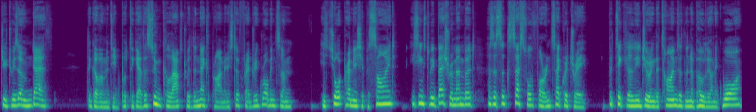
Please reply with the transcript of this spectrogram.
due to his own death. The government he'd put together soon collapsed with the next Prime Minister, Frederick Robinson. His short premiership aside, he seems to be best remembered as a successful Foreign Secretary, particularly during the times of the Napoleonic War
